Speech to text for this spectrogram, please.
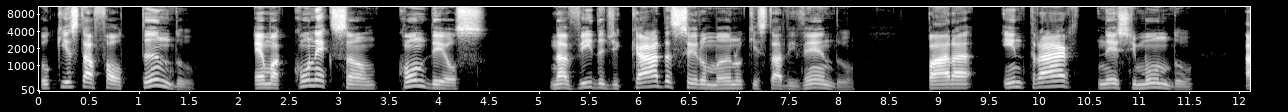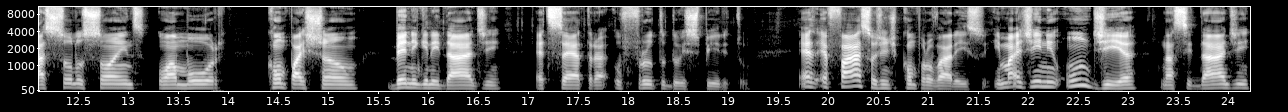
O que está faltando é uma conexão com Deus na vida de cada ser humano que está vivendo para entrar neste mundo as soluções, o amor, compaixão, benignidade, etc., o fruto do Espírito. É, é, fácil a gente comprovar isso. Imagine um dia na cidade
